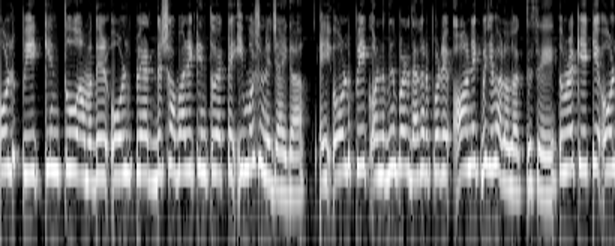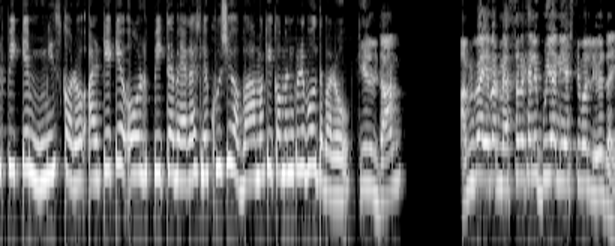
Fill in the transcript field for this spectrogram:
ওল্ড পিক কিন্তু আমাদের ওল্ড প্লেয়ারদের সবারই কিন্তু একটা ইমোশনের জায়গা। এই ওল্ড পিক অনেকদিন পরে দেখার পরে অনেক বেশি ভালো লাগতেছে। তোমরা কে কে ওল্ড পিককে মিস করো আর কে কে ওল্ড পিকটা ব্যাগ আসলে খুশি হবা আমাকে কমেন্ট করে বলতে পারো। কিল ডান আমি ভাই এবার ম্যাচটা খালি বুইয়া নিয়ে আসতে পারলি হয়ে যাই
